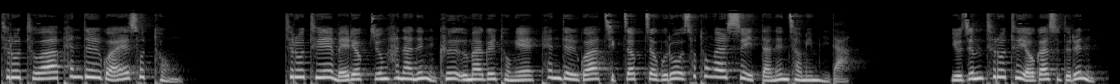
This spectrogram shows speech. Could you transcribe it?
트로트와 팬들과의 소통 트로트의 매력 중 하나는 그 음악을 통해 팬들과 직접적으로 소통할 수 있다는 점입니다. 요즘 트로트 여가수들은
